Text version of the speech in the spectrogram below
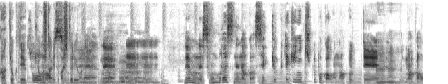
楽曲提供したりとかしてるよね。そうなんですよね。ううんんうん。でもね、そんぐらいですね。なんか積極的に聞くとかはなくって、うんうんなんか、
